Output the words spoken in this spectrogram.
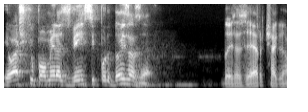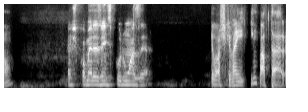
Eu acho que o Palmeiras vence por 2 a 0 2x0, Thiagão. Acho que o Palmeiras vence por 1 a 0 Eu acho que vai empatar.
